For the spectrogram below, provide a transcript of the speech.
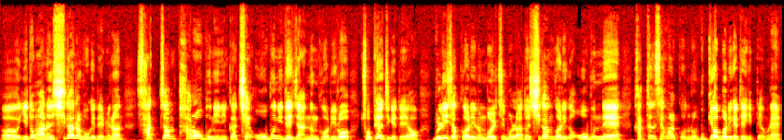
어, 이동하는 시간을 보게 되면은 4.85분이니까 채 5분이 되지 않는 거리로 좁혀지게 돼요. 물리적 거리는 멀지 몰라도 시간 거리가 5분 내에 같은 생활권으로 묶여버리게 되기 때문에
